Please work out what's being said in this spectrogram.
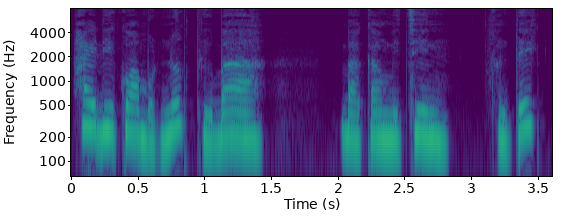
hay đi qua một nước thứ ba. Bà Kang Mi-chin phân tích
